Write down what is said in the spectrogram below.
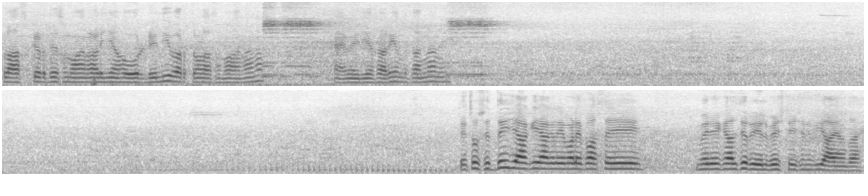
ਪਲਾਸਟਿਕ ਦੇ ਸਮਾਨ ਵਾਲੀਆਂ ਹੋਰ ਡੇਲੀ ਵਰਤਣ ਵਾਲਾ ਸਮਾਨ ਆ ਨਾ। ਐਵੇਂ ਦੀਆਂ ਸਾਰੀਆਂ ਦੁਕਾਨਾਂ ਨੇ। ਤੇ ਇੱਥੋਂ ਸਿੱਧੇ ਹੀ ਜਾ ਕੇ ਅਗਲੇ ਵਾਲੇ ਪਾਸੇ ਮੇਰੇ ਖਿਆਲ 'ਚ ਰੇਲਵੇ ਸਟੇਸ਼ਨ ਵੀ ਆ ਜਾਂਦਾ ਹੈ।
